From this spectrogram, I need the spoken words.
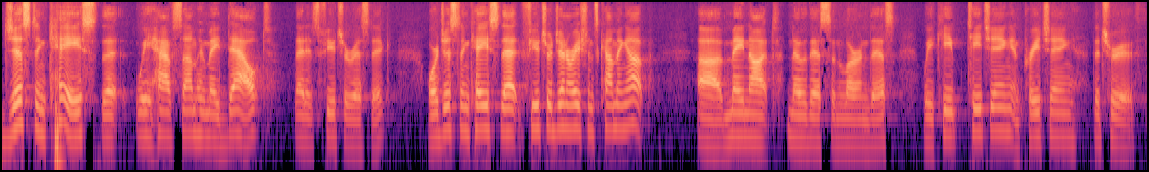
just in case that we have some who may doubt that it's futuristic, or just in case that future generations coming up uh, may not know this and learn this, we keep teaching and preaching the truth.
